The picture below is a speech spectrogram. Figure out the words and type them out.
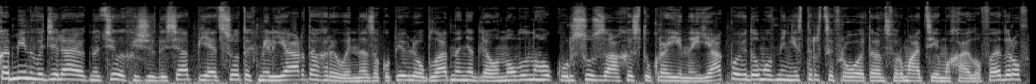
Кабмін виділяє 1,65 мільярда гривень на закупівлю обладнання для оновленого курсу захист України. Як повідомив міністр цифрової трансформації Михайло Федоров,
